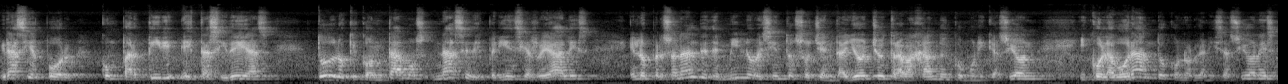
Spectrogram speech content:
Gracias por compartir estas ideas. Todo lo que contamos nace de experiencias reales. En lo personal, desde 1988, trabajando en comunicación y colaborando con organizaciones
